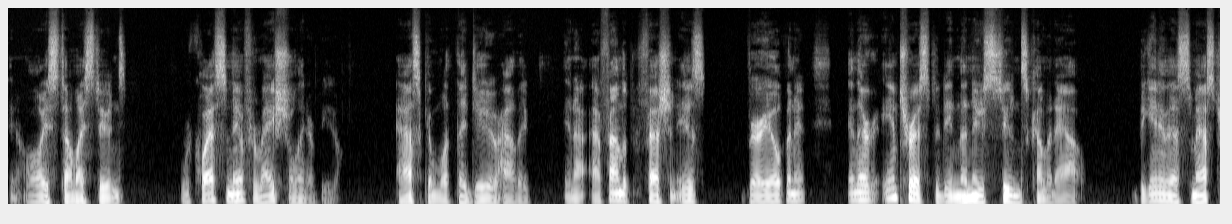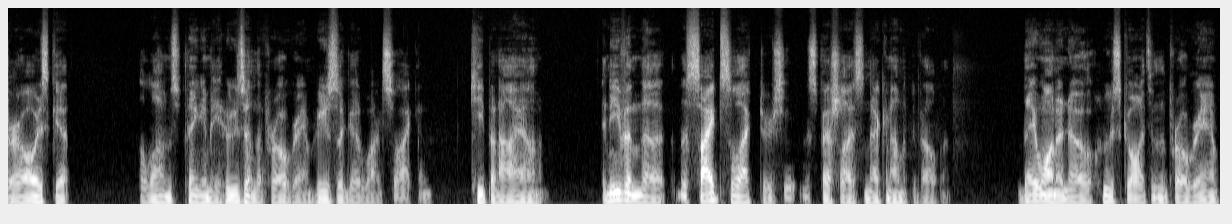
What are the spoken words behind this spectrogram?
You know, I always tell my students, request an informational interview, ask them what they do, how they, and I, I found the profession is very open and, and they're interested in the new students coming out. Beginning of the semester, I always get alums pinging me, who's in the program, who's the good one, so I can keep an eye on them. And even the, the site selectors who specialize in economic development, they want to know who's going through the program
